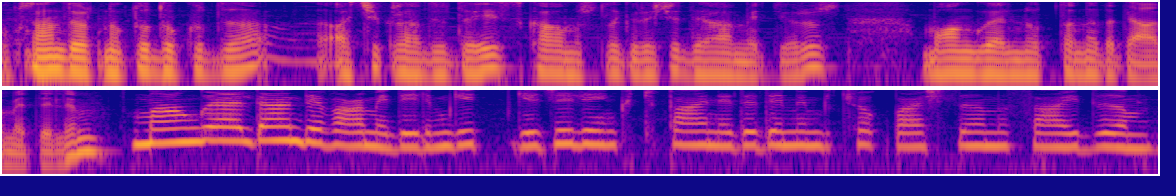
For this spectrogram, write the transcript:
94.9'da Açık Radyo'dayız. Kamusla güreşe devam ediyoruz. Manguel notlarına da devam edelim. Manguel'den devam edelim. Ge Geceleyin Kütüphane'de demin birçok başlığını saydığım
